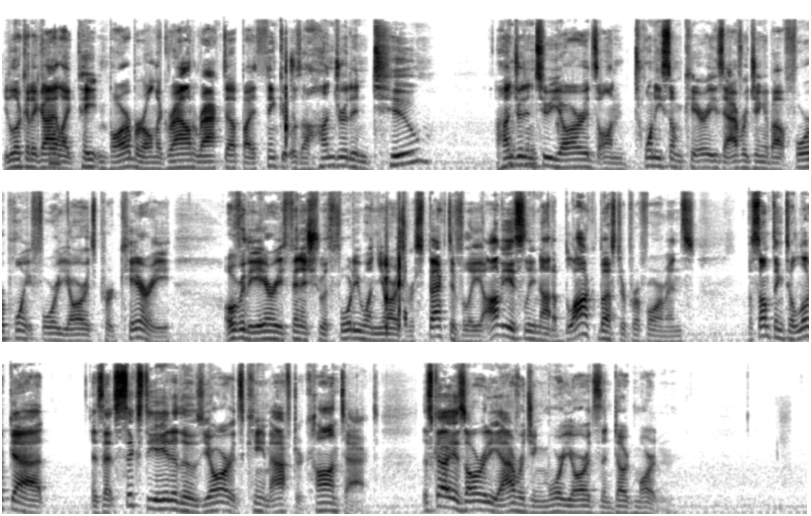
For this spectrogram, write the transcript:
You look at a guy like Peyton Barber on the ground, racked up, I think it was 102, 102 yards on 20 some carries, averaging about 4.4 yards per carry. Over the air, he finished with 41 yards respectively. Obviously, not a blockbuster performance, but something to look at is that 68 of those yards came after contact. This guy is already averaging more yards than Doug Martin.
